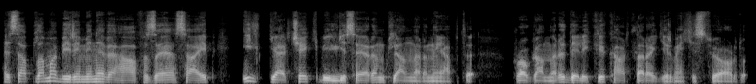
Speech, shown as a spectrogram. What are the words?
hesaplama birimine ve hafızaya sahip ilk gerçek bilgisayarın planlarını yaptı. Programları delikli kartlara girmek istiyordu.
